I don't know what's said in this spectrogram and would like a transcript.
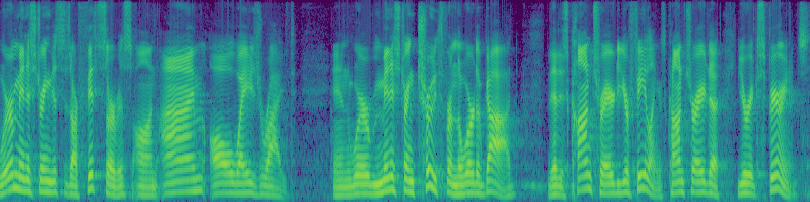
We're ministering, this is our fifth service on I'm Always Right. And we're ministering truth from the Word of God that is contrary to your feelings, contrary to your experience.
